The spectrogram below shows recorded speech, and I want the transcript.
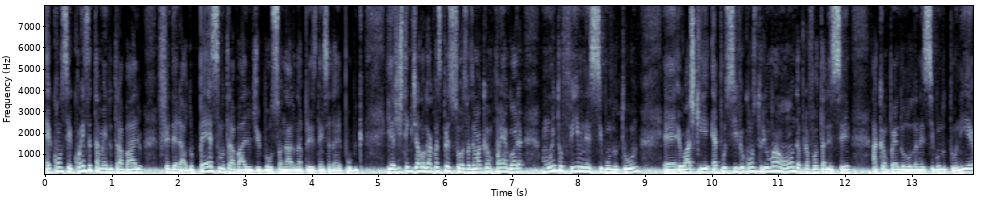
é consequência também do trabalho federal, do péssimo trabalho de Bolsonaro na presidência da República. E a gente tem que dialogar com as pessoas, fazer uma campanha agora muito firme nesse segundo turno. É, eu acho que é possível construir uma onda para fortalecer a campanha do Lula nesse segundo turno. E eu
